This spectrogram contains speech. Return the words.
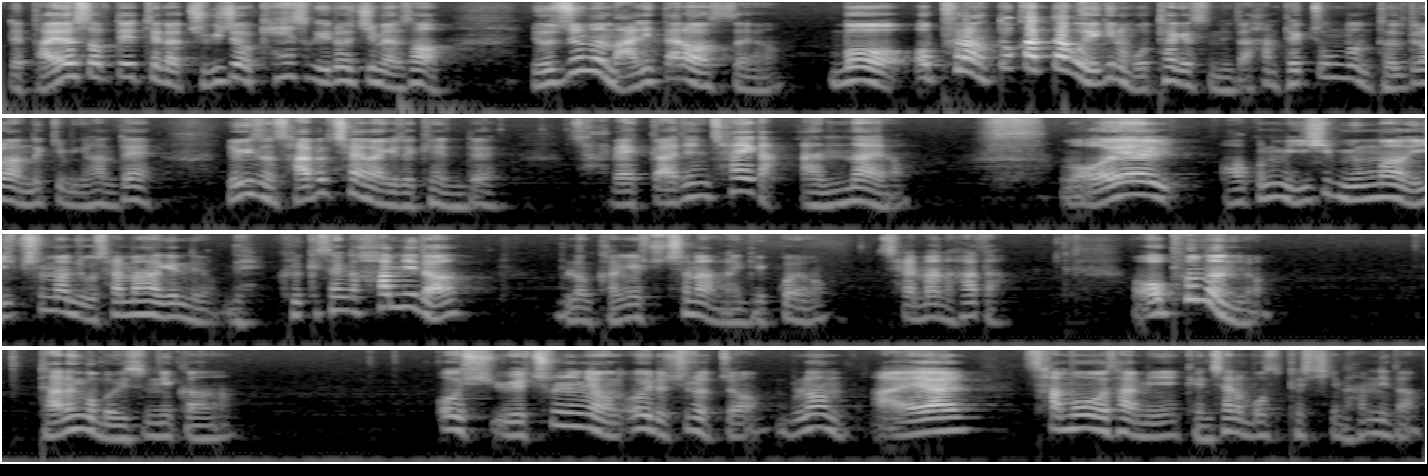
근데 바이오스 업데이트가 주기적으로 계속 이루어지면서 요즘은 많이 따라왔어요. 뭐 어프랑 똑같다고 얘기는 못하겠습니다. 한 100 정도는 덜 들어간 느낌이긴 한데 여기서는 400 차이 나게 적혀있는데 400까지는 차이가 안 나요. 뭐 어엘 아 그러면 26만원 27만원 주고 살만하겠네요. 네 그렇게 생각합니다. 물론 강력 추천은 안 하겠고요. 살만하다. 어프는요? 다른 거 뭐 있습니까? 어씨 왜 출력량은 오히려 줄였죠? 물론 IR 3553이 괜찮은 모습 패시긴 합니다.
